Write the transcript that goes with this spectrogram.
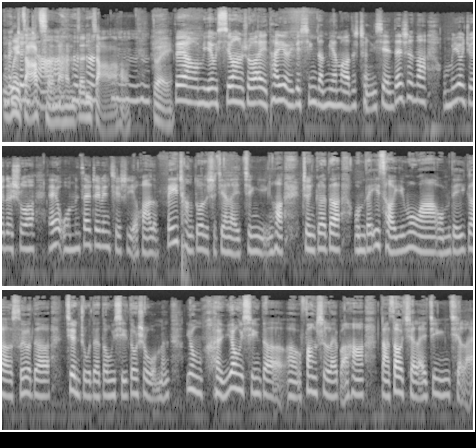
五味杂陈啊，很挣扎了 哈。对对啊，我们也希望说，哎、欸，她有一个新的面貌的呈现。但是呢，我们又觉得说，哎、欸，我们在这边其实也花了非常多的时间来经营哈，整个的我们的一草一木啊，我们的一个所有的建筑的东西，都是我们用很用心的呃方式来。来把它打造起来、经营起来，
